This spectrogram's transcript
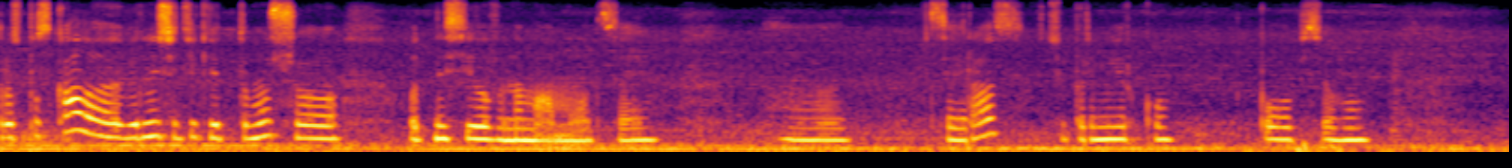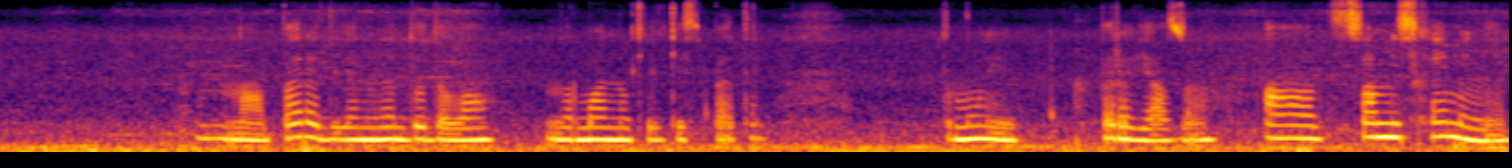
Розпускала, вірніше, тільки тому, що от не сіла на маму оцей, цей раз в цю примірку по обсягу. Наперед я не додала нормальну кількість петель, тому і перев'язую. А самі схеми ні.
